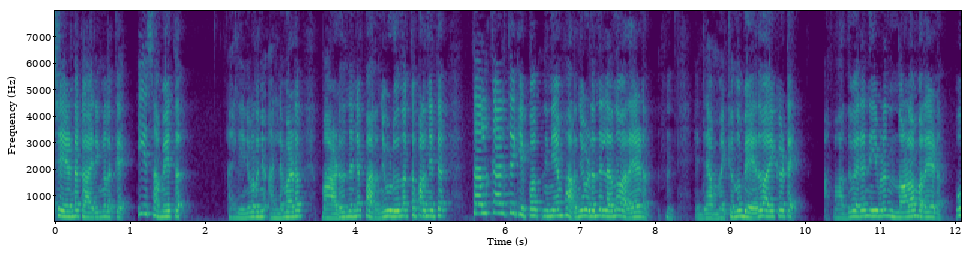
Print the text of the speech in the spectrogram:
ചെയ്യേണ്ട കാര്യങ്ങളൊക്കെ. ഈ സമയത്ത് അലീന പറഞ്ഞു അല്ല മാഡം മാഡം എന്നെ പറഞ്ഞു വിടുമെന്നൊക്കെ പറഞ്ഞിട്ട് തൽക്കാലത്തേക്ക് ഇപ്പം നിന്നെ ഞാൻ പറഞ്ഞു വിടുന്നില്ല എന്ന് പറയണം. എന്റെ അമ്മയ്ക്കൊന്ന് ഭേദമായിക്കോട്ടെ. അപ്പൊ അതുവരെ നീ ഇവിടെ നിന്നോളാൻ പറയണം. ഓ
